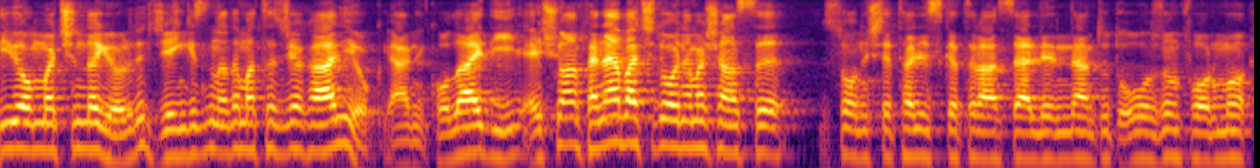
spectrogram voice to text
Lyon maçında gördük. Cengiz'in adım atacak hali yok. Yani kolay değil. E şu an Fenerbahçe'de oynama şansı son işte Talisca transferlerinden tut Oğuz'un formu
